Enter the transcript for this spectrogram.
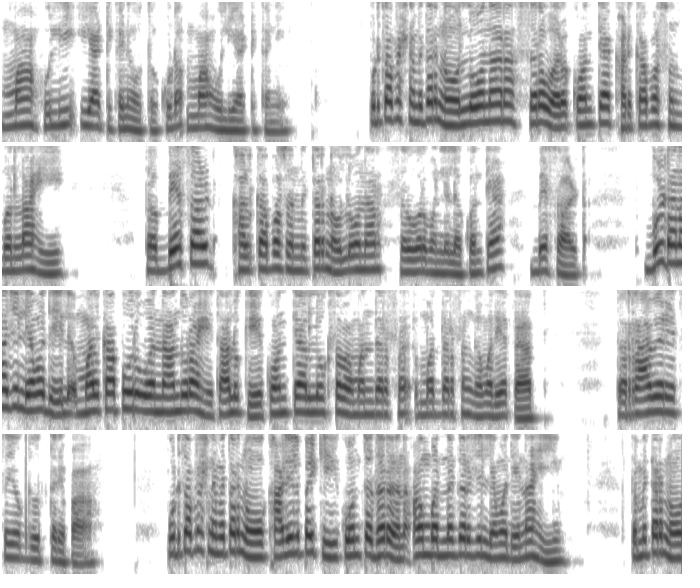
माहुली या ठिकाणी होतो. कुठं? माहुली या ठिकाणी. पुढचा प्रश्न मित्रांनो लोणार सरोवर कोणत्या खडकापासून बनला आहे? तर बेसॉल्ट खडकापासून मित्रांनो लोणार सरोवर बनलेलं कोणत्या? बेसॉल्ट. बुलढाणा जिल्ह्यामधील मलकापूर व नांदुरा हे तालुके कोणत्या लोकसभा मतदार मतदारसंघामध्ये येतात? तर रावेर याचं योग्य उत्तर आहे पहा. पुढचा प्रश्न मित्रांनो खालीलपैकी कोणतं धरण अहमदनगर जिल्ह्यामध्ये नाही? तर मित्रांनो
